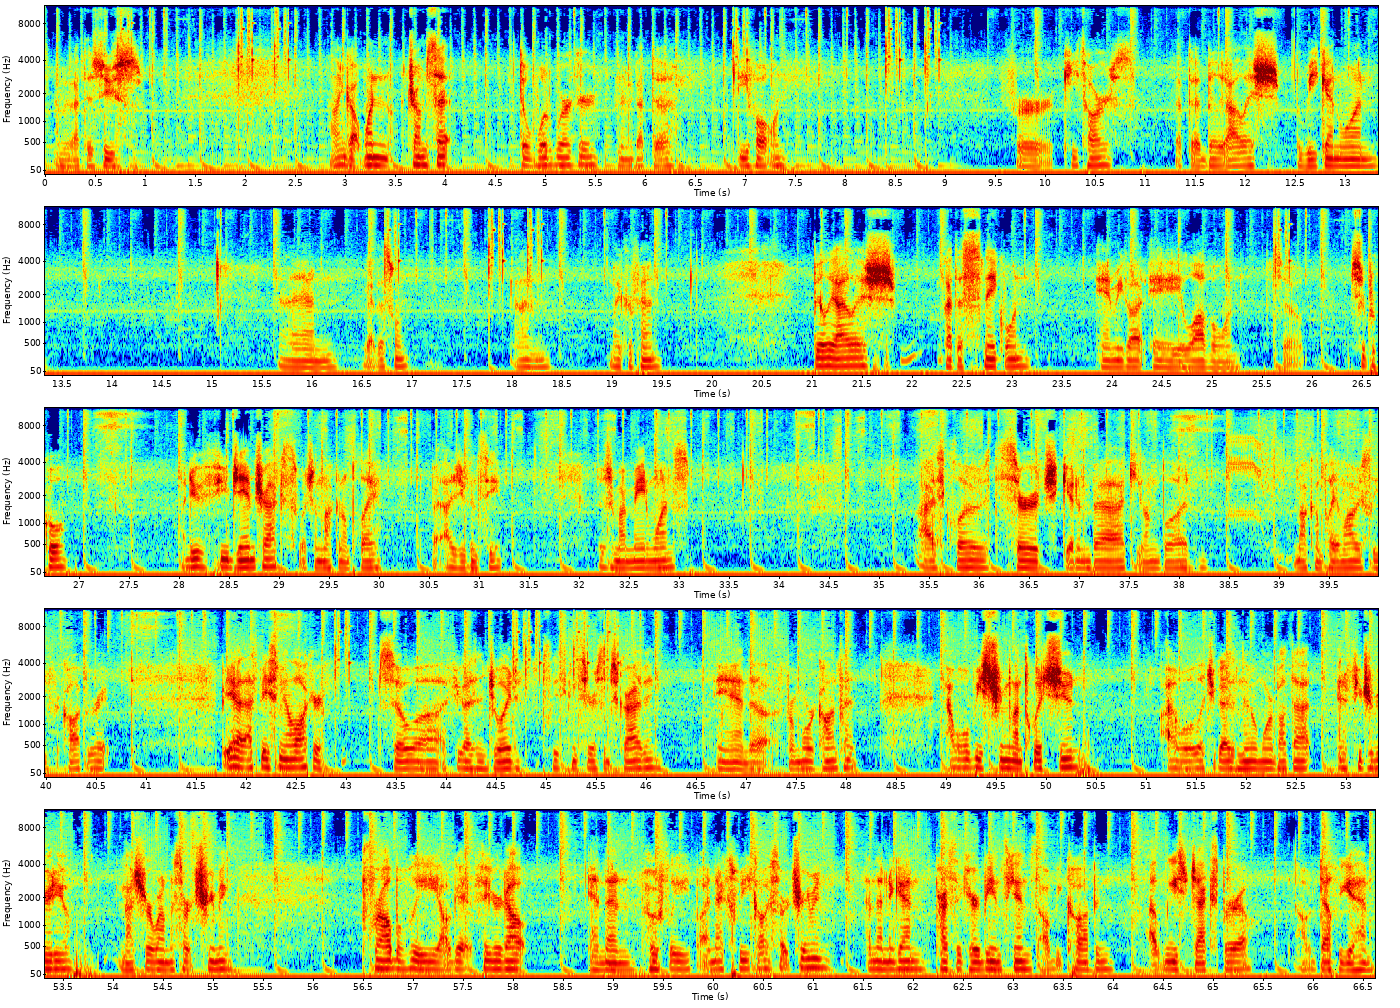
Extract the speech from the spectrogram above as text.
And we got the Zeus. I only got one drum set. The Woodworker. And then we got the default one. For guitars. Got the Billie Eilish, the Weeknd one. And then we got this one. And microphone. Billie Eilish, got the snake one, and we got a lava one. So super cool. I do a few jam tracks, which I'm not gonna play, but as you can see, those are my main ones. Eyes Closed, Search, get him Back, Young Blood. I'm not gonna play him obviously for copyright. But yeah, that's basically my locker. So uh, if you guys enjoyed, please consider subscribing. And uh, for more content, I will be streaming on Twitch soon. I will let you guys know more about that in a future video. I'm not sure when I'm gonna start streaming. Probably I'll get it figured out, and then hopefully by next week I'll start streaming. And then again, Pirates of the Caribbean skins, I'll be copping at least Jack Sparrow. I'll definitely get him.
